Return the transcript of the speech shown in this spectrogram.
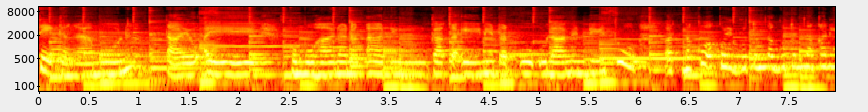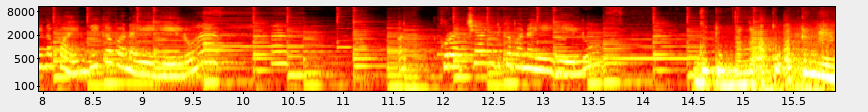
Teka nga muna, tayo ay kumuha na ng ating kakainin at uulamin dito. At naku, ako'y gutom na gutom na kanina pa. Hindi ka ba nahihilo, ha? ha? At kuratsa, hindi ka ba nahihilo? Gutom na nga ako ating eh.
